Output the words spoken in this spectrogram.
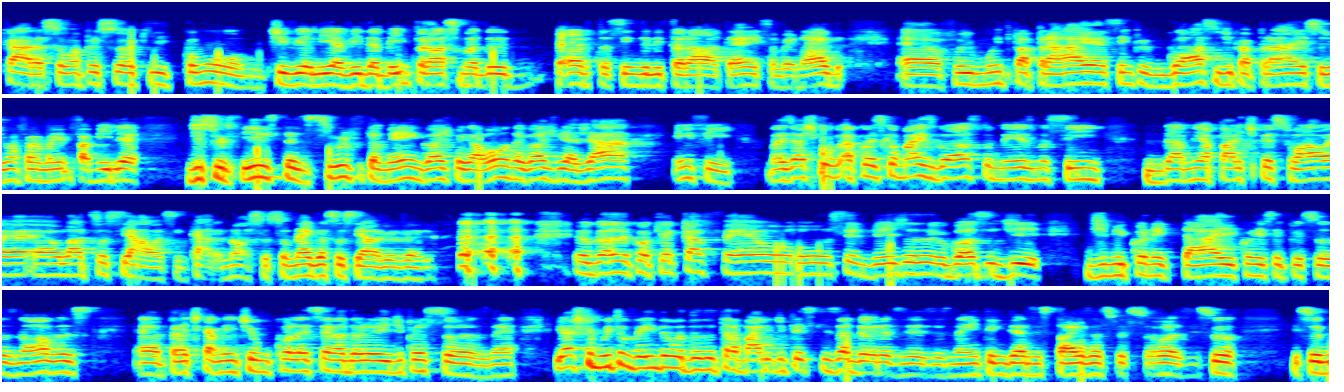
cara, sou uma pessoa que, como tive ali a vida bem próxima do perto assim do litoral até em São Bernardo, é, fui muito para praia, sempre gosto de ir para praia, sou de uma família de surfistas, surfo também, gosto de pegar onda, gosto de viajar, enfim. Mas eu acho que a coisa que eu mais gosto mesmo, assim, da minha parte pessoal é, é o lado social, assim, cara, nossa, eu sou mega sociável, velho. eu gosto de qualquer café ou, ou cerveja, eu gosto de, de me conectar e conhecer pessoas novas é, praticamente um colecionador aí de pessoas, né? E eu acho que muito vem do, do, do, trabalho de pesquisador, às vezes, né? Entender as histórias das pessoas. Isso, isso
